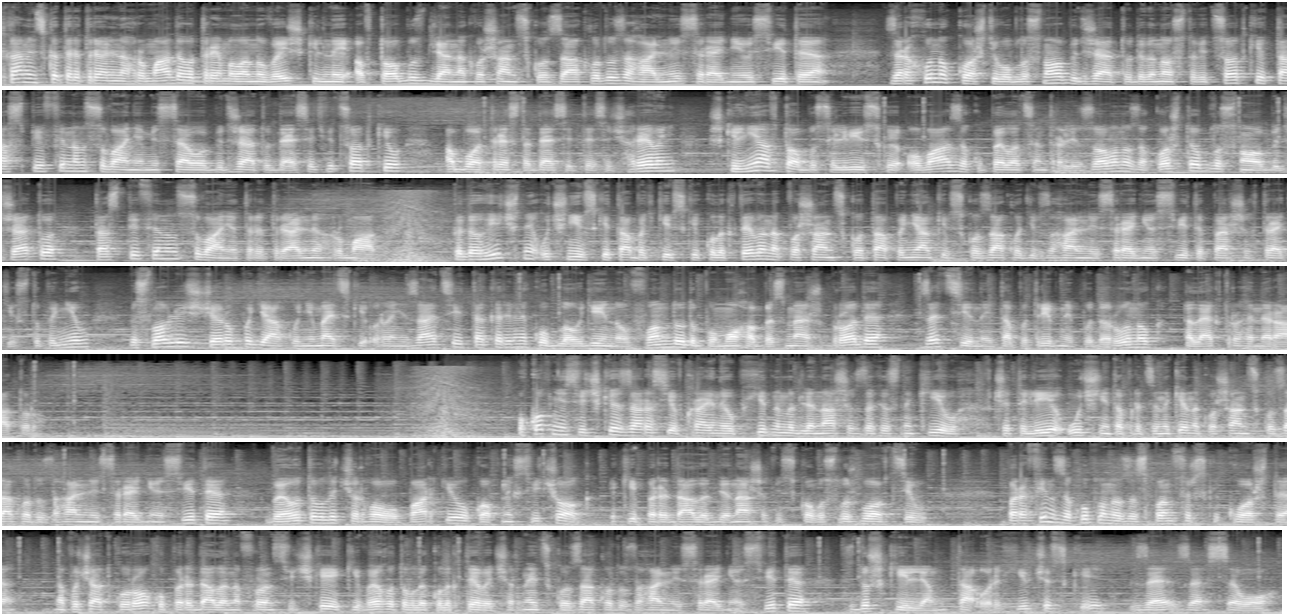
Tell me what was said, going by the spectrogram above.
Підкам'янська територіальна громада отримала новий шкільний автобус для Наквашанського закладу загальної середньої освіти. За рахунок коштів обласного бюджету 90% та співфінансування місцевого бюджету 10% або 310 тисяч гривень, шкільні автобуси Львівської ОВА закупила централізовано за кошти обласного бюджету та співфінансування територіальних громад. Педагогічні, учнівські та батьківські колективи Наквашанського та Пеняківського закладів загальної середньої освіти перших третіх ступенів висловлюють щиру подяку німецькій організації та керівнику благодійного фонду Допомога без меж броди за цінний та потрібний подарунок електрогенератор. Окопні свічки зараз є вкрай необхідними для наших захисників. Вчителі, учні та працівники Накошанського закладу загальної середньої освіти виготовили чергову партію окопних свічок, які передали для наших військовослужбовців. Парафін закуплено за спонсорські кошти. На початку року передали на фронт свічки, які виготовили колективи Черницького закладу загальної середньої освіти з дошкіллям та Орехівчицький ЗЗСО.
